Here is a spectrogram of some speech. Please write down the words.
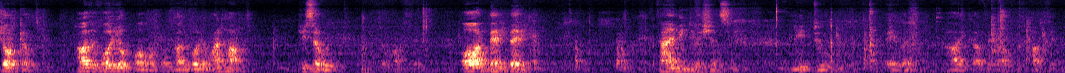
short cut هذا volume overload هذا ال volume على ال heart شو يسوي؟ or very very timing deficiency lead to either high cardiac output. Heart failure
